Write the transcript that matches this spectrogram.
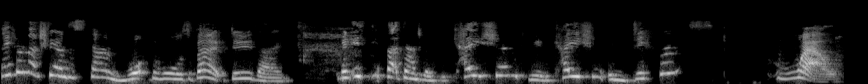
they don't actually understand what the war's about, do they? I mean, is, is that down to education, communication, indifference? Well,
